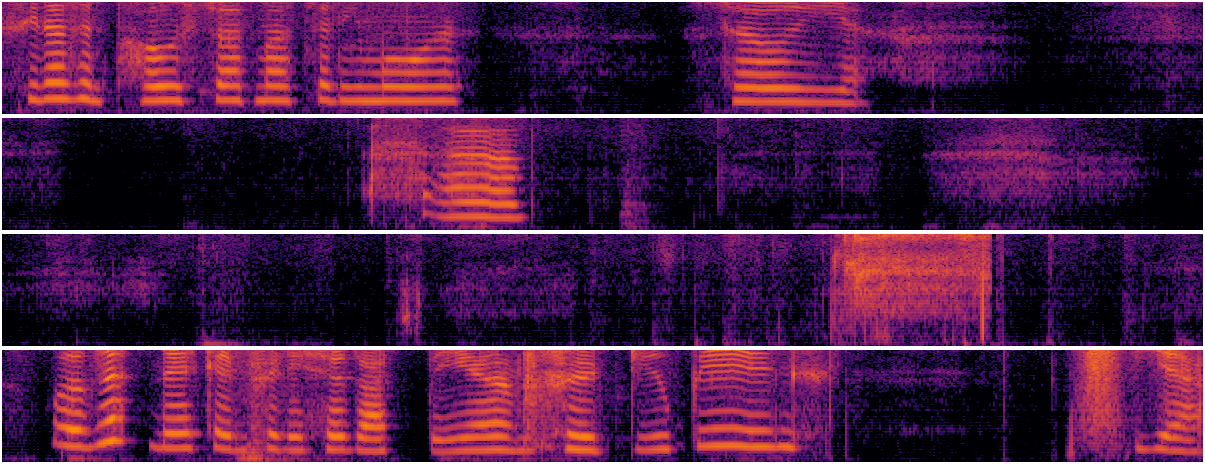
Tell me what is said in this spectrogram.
She doesn't post that much anymore. So yeah. Um. Well, Nick, I'm pretty sure got banned for duping. Yeah,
